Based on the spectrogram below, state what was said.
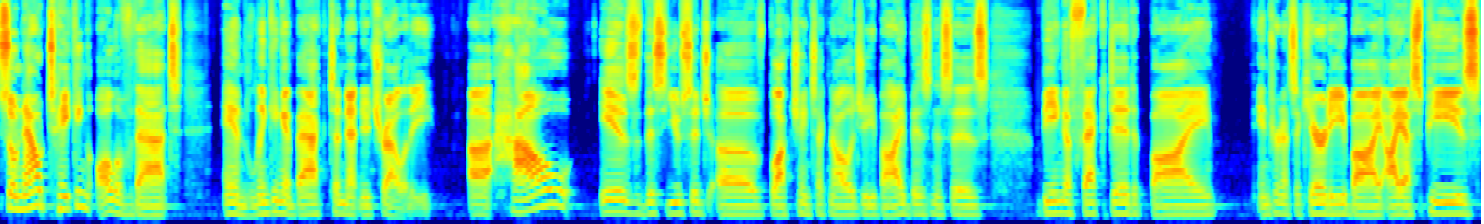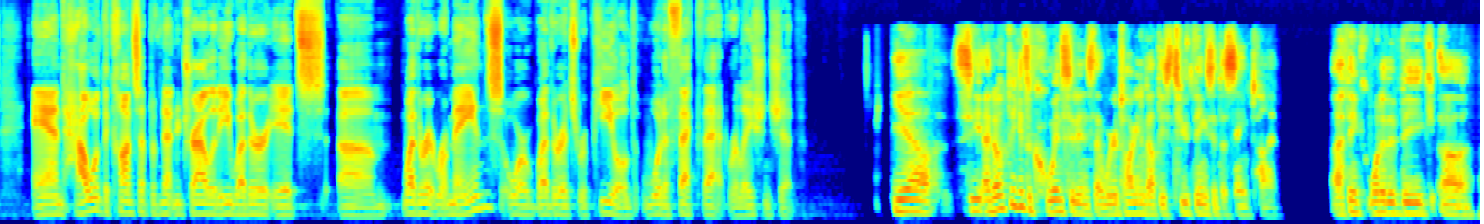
So now taking all of that and linking it back to net neutrality, uh, how is this usage of blockchain technology by businesses being affected by internet security, by ISPs, and how would the concept of net neutrality, whether it's um, whether it remains or whether it's repealed, would affect that relationship? Yeah, see, I don't think it's a coincidence that we're talking about these two things at the same time. I think one of the big uh,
